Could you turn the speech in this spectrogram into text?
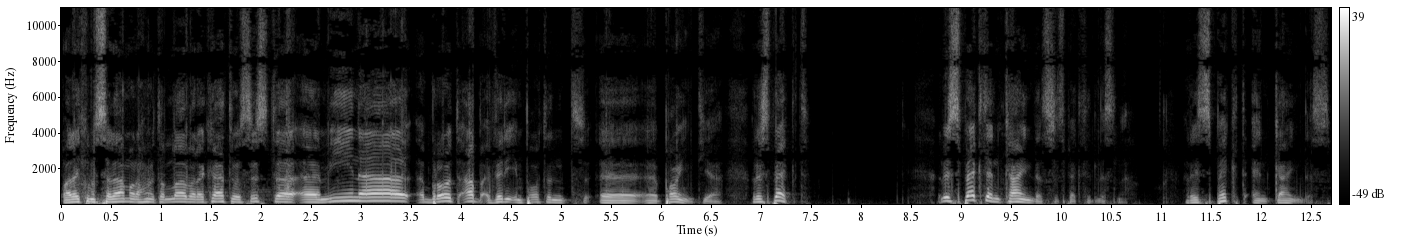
Walaikum assalam wa rahmatullahi wa barakatuh. Sister Amina brought up a very important uh, uh, point here. Respect. Respect and kindness, respected listener. Respect and kindness.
